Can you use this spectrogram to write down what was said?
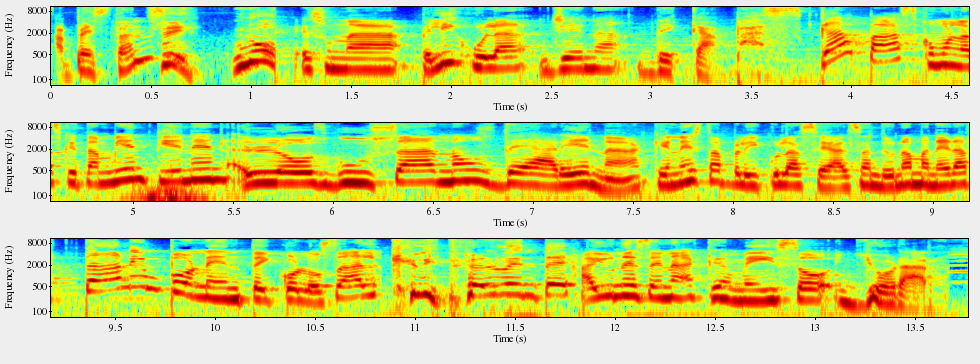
¿Apestan? Sí, no. es una película llena de capas. Capas como las que también tienen los gusanos de arena, que en esta película se alzan de una manera tan imponente y colosal que literalmente hay una escena que me hizo llorar.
